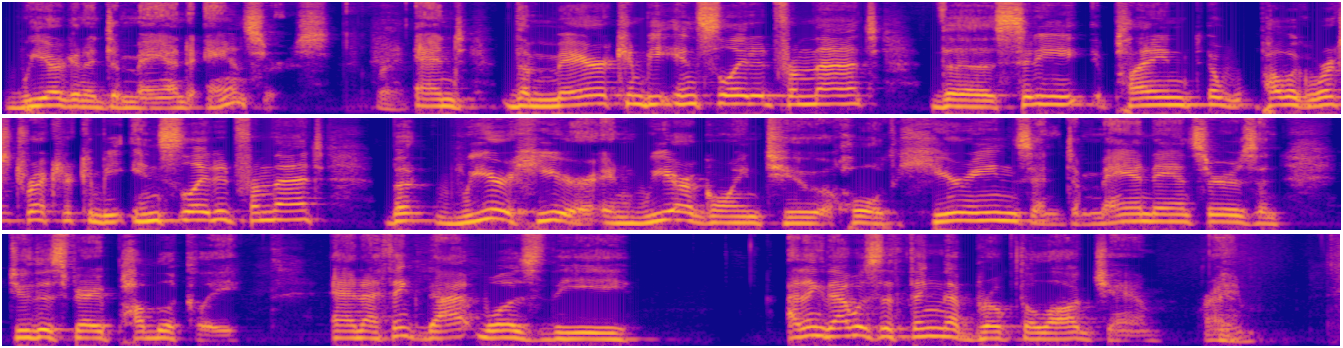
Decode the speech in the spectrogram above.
we are going to demand answers. Right. And the mayor can be insulated from that. The city planning uh, public works director can be insulated from that. But we're here and we are going to hold hearings and demand answers and do this very publicly. And I think that was the I think that was the thing that broke the logjam, right? Yeah.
